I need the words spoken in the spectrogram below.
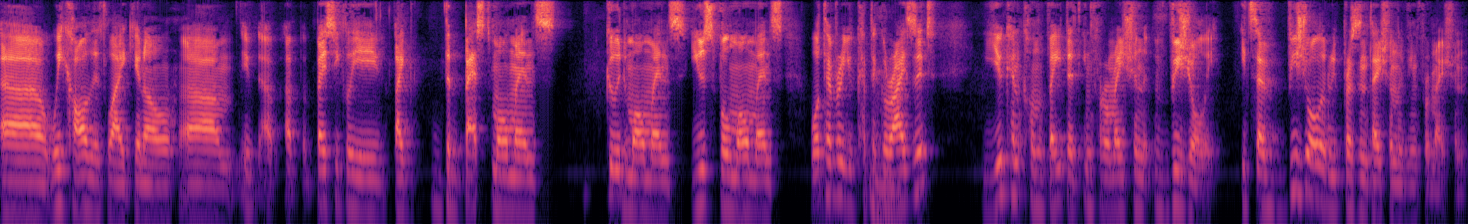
Uh, we call it like, you know, um, it, uh, uh, basically like the best moments, good moments, useful moments, whatever you categorize it, you can convey that information visually. It's a visual representation of information,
